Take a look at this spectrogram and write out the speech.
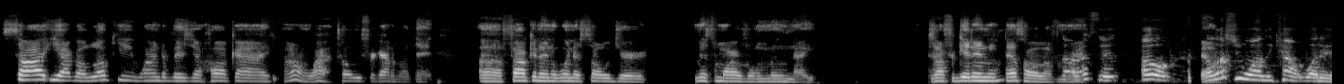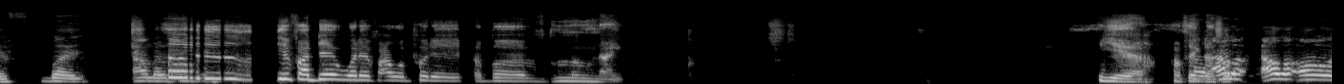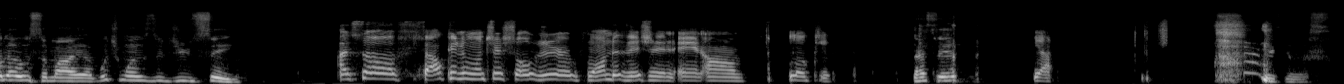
So I, yeah, I go Loki, WandaVision, Hawkeye. I don't know why I totally forgot about that. Uh, Falcon and the Winter Soldier, Miss Marvel, Moon Knight. Did I forget any? That's all of them. No, right? that's it. Oh, unless you wanted to count what if, but I don't know. If Uh, if I did, what if I would put it above Moon Knight? Yeah, I think so that's out, of, out of all of those, Samaya, which ones did you see? I saw Falcon and Winter Soldier, WandaVision, and um Loki. That's it. Yeah. Ridiculous.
